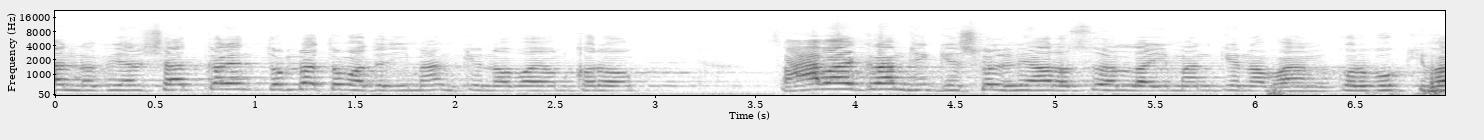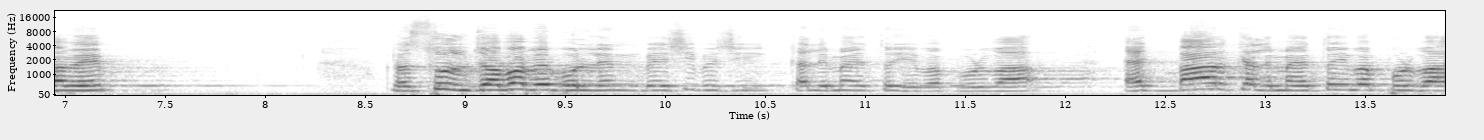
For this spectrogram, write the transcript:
আল্লাহ নবী আরশাদ করেন তোমরা তোমাদের ইমানকে নবায়ন করো। সাহাবা জিজ্ঞেস করলেন রাসূলুল্লাহ ইমানকে নবায়ন করব কীভাবে? রসুল জবাবে বললেন বেশি বেশি কালিমায় তৈবা পড়বা একবার কালিমায় তৈবা পড়বা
